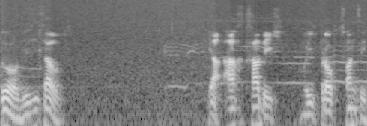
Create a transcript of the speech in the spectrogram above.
So, wie sieht's aus? Ja, 8 habe ich, aber ich brauche 20.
